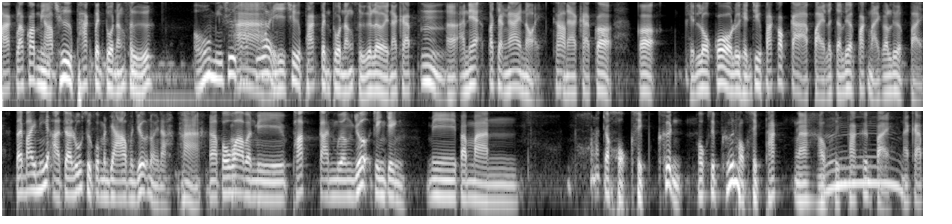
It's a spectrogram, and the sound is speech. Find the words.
พรรคแล้วก็มีครับชื่อพรรคเป็นตัวหนังสือโอ้มีชื่อพรรคด้วยมีชื่อพรรคเป็นตัวหนังสือเลยนะครับอืมอ่าอันเนี้ยก็จะง่ายหน่อยครับนะครับก็ก็เห็นโลโก้หรือเห็นชื่อพรรคก็กาไปแล้วจะเลือกพรรคไหนก็เลือกไป แต่ใบนี้อาจจะรู้สึกว่ามันยาวมันเยอะหน่อยนะฮะนะเพราะว่ามันมีพักการเมืองเยอะจริง มีประมาณน่าจะ 60 ขึ้นๆ60 ขึ้น 60 พักนะ60 พักขึ้นไปนะครับ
